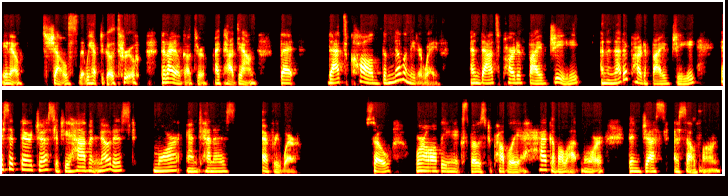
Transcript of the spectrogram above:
you know, shells that we have to go through that I don't go through. I pat down, but that's called the millimeter wave. And that's part of 5G. And another part of 5G is that there are just, if you haven't noticed, more antennas everywhere. So we're all being exposed to probably a heck of a lot more than just a cell phone.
